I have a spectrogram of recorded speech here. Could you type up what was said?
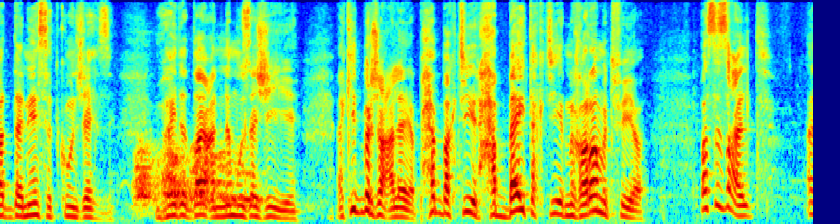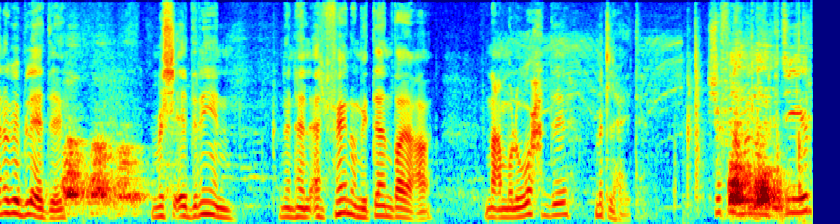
بدها ناس تكون جاهزة وهيدي الضيعة النموذجية أكيد برجع عليها بحبها كتير. حبيتها كتير. انغرمت فيها. بس زعلت. أنا ببلادي. مش قادرين. من هال 2200 ضيعة نعمل وحدة مثل هيدي. شفنا منهم كتير.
